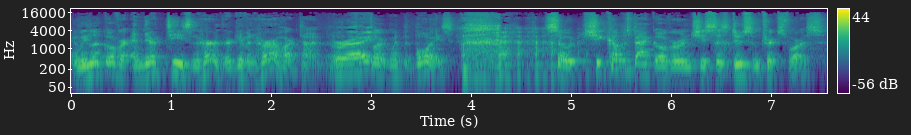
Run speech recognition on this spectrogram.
and we look over and they're teasing her they're giving her a hard time Right. flirting with the boys so she comes back over and she says do some tricks for us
